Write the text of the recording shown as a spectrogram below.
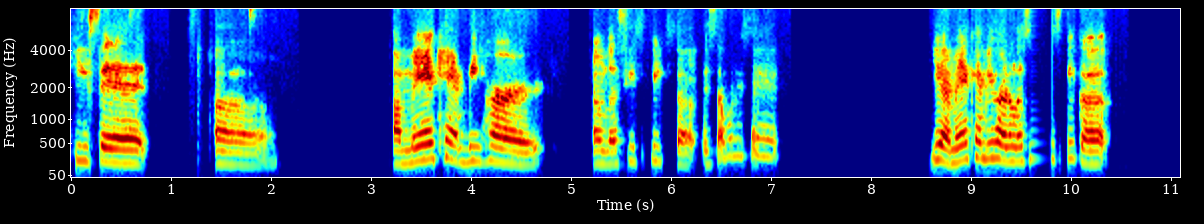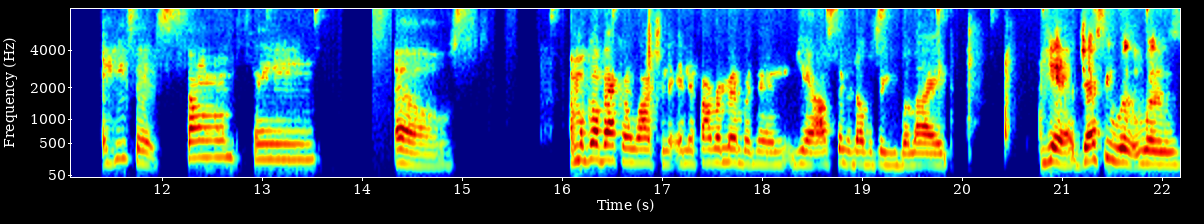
he said, uh a man can't be heard unless he speaks up. Is that what he said? Yeah, a man can't be heard unless he speak up. And he said something else. I'm gonna go back and watch it, and if I remember, then yeah, I'll send it over to you. But like, yeah, Jesse was was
